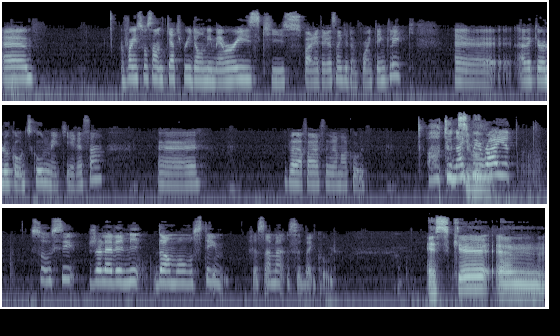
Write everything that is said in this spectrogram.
Euh, 2064 Read Only Memories, qui est super intéressant, qui est un point and click. euh, avec un look old school, mais qui est récent. Euh, plein d'affaires, c'est vraiment cool. Oh, Tonight We Riot! Ça aussi, je l'avais mis dans mon Steam récemment, c'est bien cool. Est-ce que. euh,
